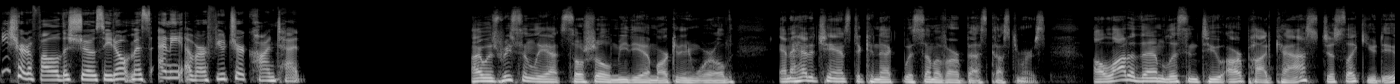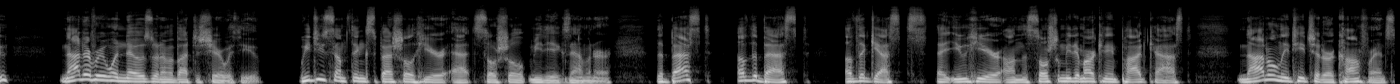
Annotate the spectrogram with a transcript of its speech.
be sure to follow the show so you don't miss any of our future content. I was recently at Social Media Marketing World and I had a chance to connect with some of our best customers. A lot of them listen to our podcast just like you do. Not everyone knows what I'm about to share with you. We do something special here at Social Media Examiner. The best of the best of the guests that you hear on the Social Media Marketing Podcast not only teach at our conference,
